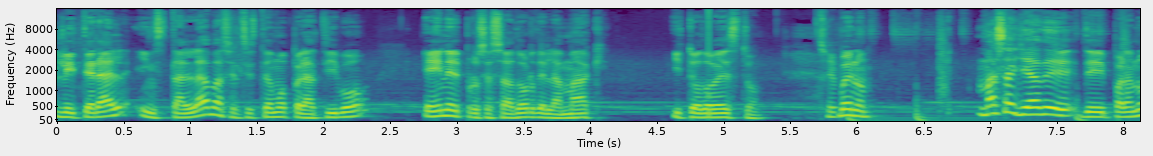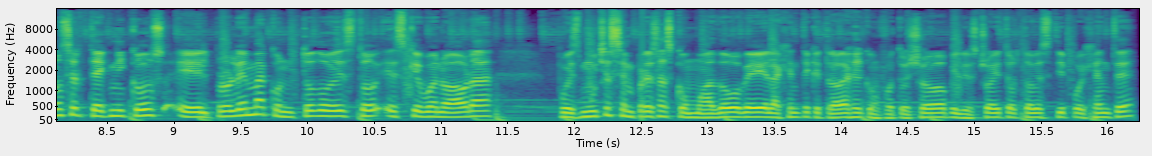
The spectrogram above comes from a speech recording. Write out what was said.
literal, instalabas el sistema operativo en el procesador de la Mac y todo esto. Bueno, más allá de, para no ser técnicos, el problema con todo esto es que, bueno, ahora pues muchas empresas como Adobe, la gente que trabaja con Photoshop, Illustrator, todo ese tipo de gente,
